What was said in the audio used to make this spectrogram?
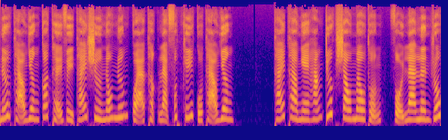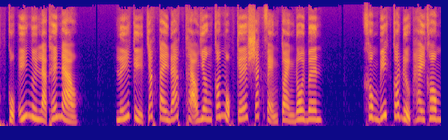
Nếu thảo dân có thể vì Thái sư nấu nướng quả thật là phúc khí của thảo dân. Thái Thao nghe hắn trước sau mâu thuẫn, vội la lên rốt cuộc ý ngươi là thế nào? Lý Kỳ chắp tay đáp thảo dân có một kế sách vẹn toàn đôi bên. Không biết có được hay không?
